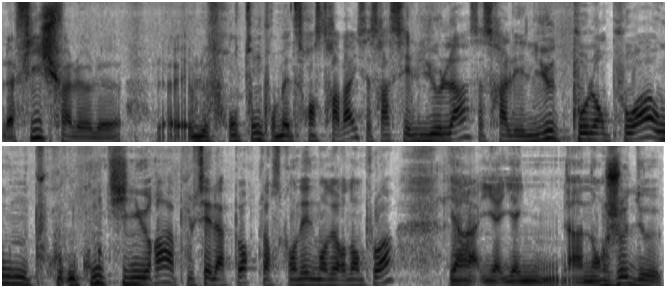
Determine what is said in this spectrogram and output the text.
la- fiche, le, fronton pour mettre France Travail. Ça sera ces lieux-là. Ça sera les lieux de Pôle Emploi où on, on continuera à pousser la porte lorsqu'on est demandeur d'emploi. Il y a, un enjeu de,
